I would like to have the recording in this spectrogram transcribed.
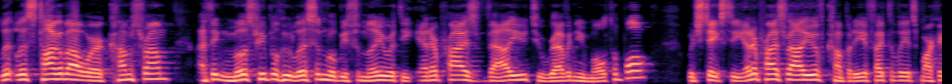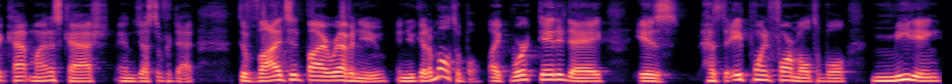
let, us talk about where it comes from. I think most people who listen will be familiar with the enterprise value to revenue multiple, which takes the enterprise value of company, effectively its market cap minus cash and adjusted for debt, divides it by revenue, and you get a multiple. Like Workday to day is has the 8.4 multiple, meeting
